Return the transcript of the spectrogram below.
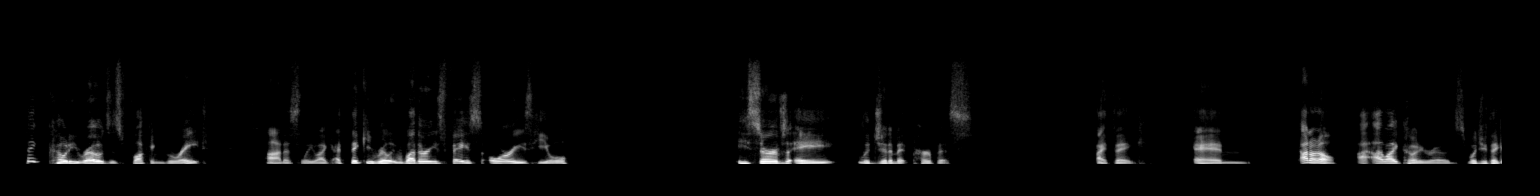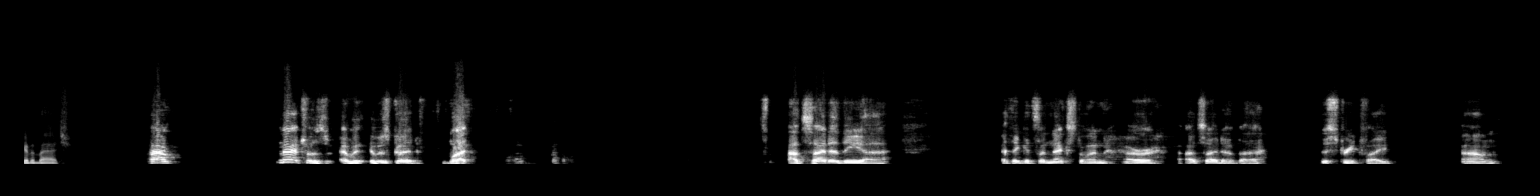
think Cody Rhodes is fucking great. Honestly, like I think he really whether he's face or he's heel, he serves a legitimate purpose. I think, and I don't know. I, I like Cody Rhodes. What do you think of the match? Um, match was it, was it was good, but outside of the, uh, I think it's the next one, or outside of uh, the street fight, um,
